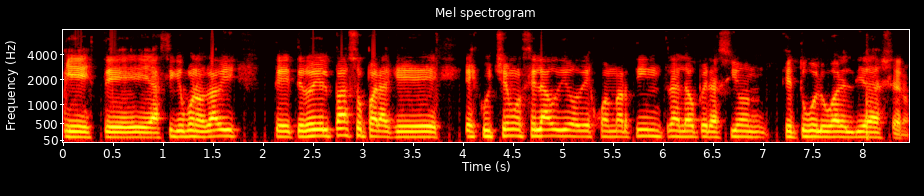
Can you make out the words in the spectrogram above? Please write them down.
este, así que bueno, Gaby, te, doy el paso para que escuchemos el audio de Juan Martín tras la operación que tuvo lugar el día de ayer.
